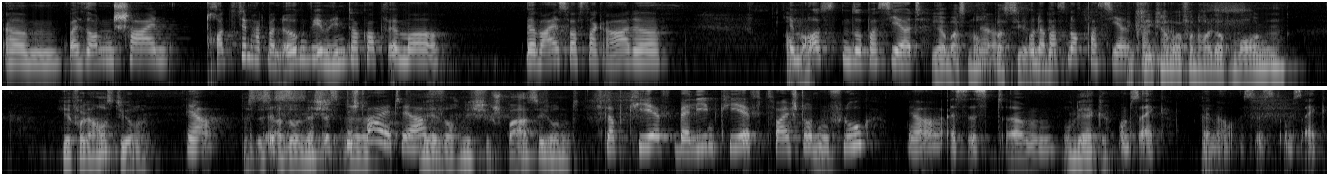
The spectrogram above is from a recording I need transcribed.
ähm, bei Sonnenschein. Trotzdem hat man irgendwie im Hinterkopf immer, wer weiß, was da gerade im noch. Osten so passiert. Ja, was noch ja? passiert. Oder ne? was noch passieren Den Krieg könnte. haben wir von heute auf morgen hier vor der Haustüre. Ja. Das ist, ist, also nicht, das ist nicht äh, weit, ja. Nee, ist auch nicht spaßig und. Ich glaube, Kiew, Berlin, Kiew, zwei Stunden Flug. Ja, es ist ähm, um die Ecke. Ums Eck. Genau, es ist ums Eck.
